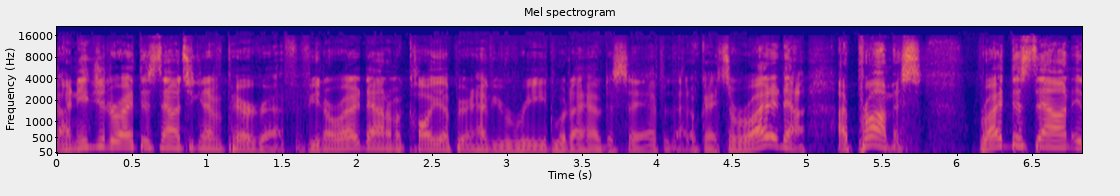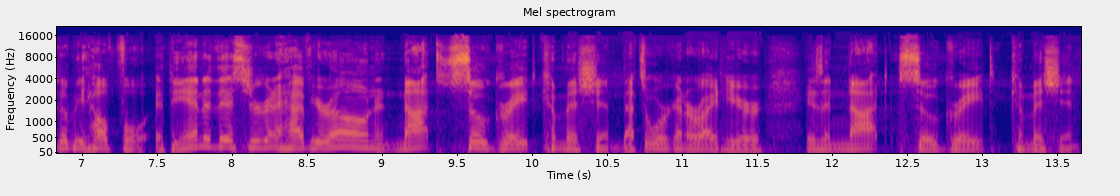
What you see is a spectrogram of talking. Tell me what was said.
I need you to write this down so you can have a paragraph. If you don't write it down, I'm gonna call you up here and have you read what I have to say after that. Okay? So write it down. I promise. Write this down, it'll be helpful. At the end of this, you're gonna have your own not so great commission. That's what we're gonna write here is a not so great commission.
